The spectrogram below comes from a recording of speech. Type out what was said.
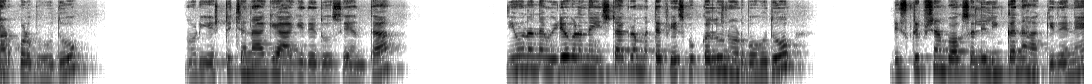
ಮಾಡ್ಕೊಳ್ಬಹುದು ನೋಡಿ ಎಷ್ಟು ಚೆನ್ನಾಗಿ ಆಗಿದೆ ದೋಸೆ ಅಂತ. ನೀವು ನನ್ನ ವಿಡಿಯೋಗಳನ್ನು ಇನ್ಸ್ಟಾಗ್ರಾಮ್ ಮತ್ತು ಫೇಸ್ಬುಕ್ಕಲ್ಲೂ ನೋಡಬಹುದು. ಡಿಸ್ಕ್ರಿಪ್ಷನ್ ಬಾಕ್ಸಲ್ಲಿ ಲಿಂಕನ್ನು ಹಾಕಿದ್ದೇನೆ.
